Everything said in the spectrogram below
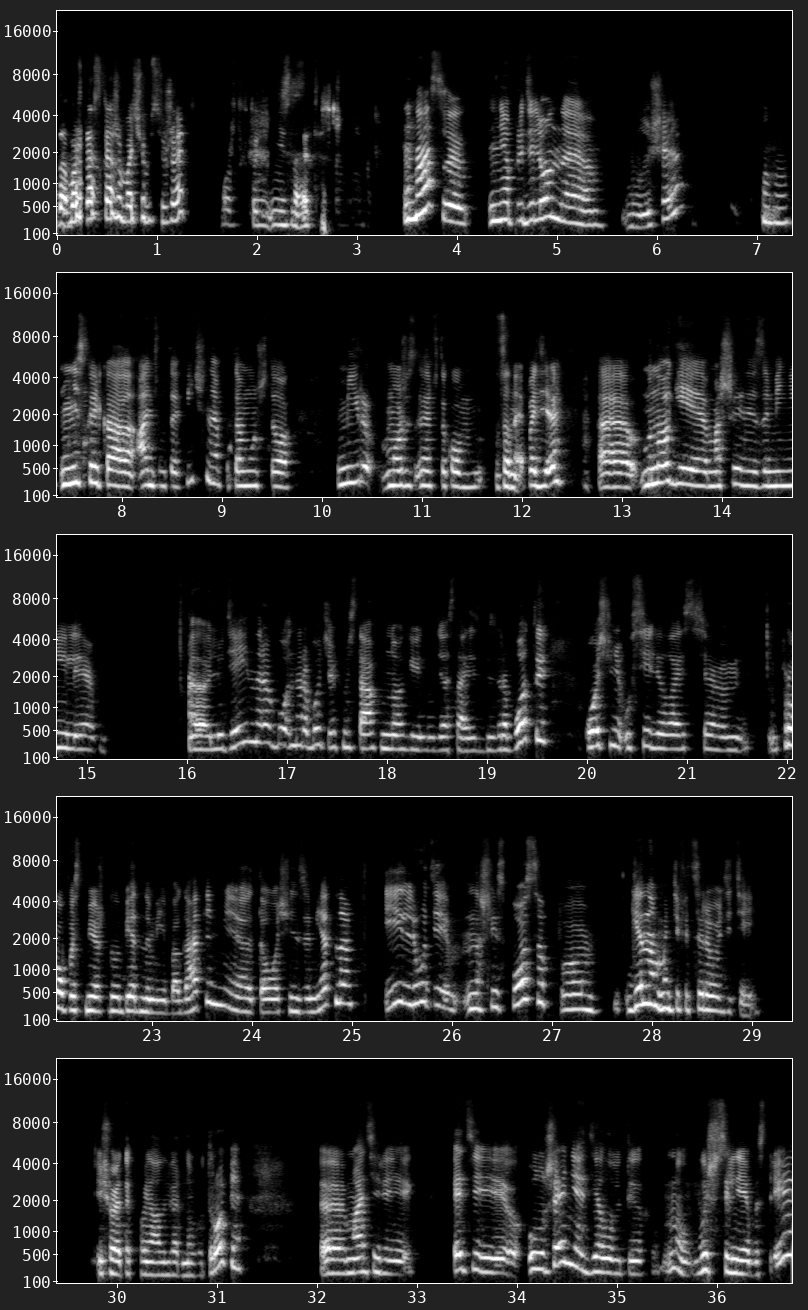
Да, может, расскажем, о чем сюжет? Может, кто не знает. У нас э, неопределенное будущее, угу. несколько антиутопичное, потому что мир, можно сказать, в таком занепаде. Э, многие машины заменили э, людей на, рабо- на рабочих местах, многие люди остались без работы, очень усилилась пропасть между бедными и богатыми, это очень заметно. И люди нашли способ геном модифицировать детей. Еще, я так поняла, наверное, в утропе. Матери эти улучшения делают их ну, выше, сильнее, быстрее,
